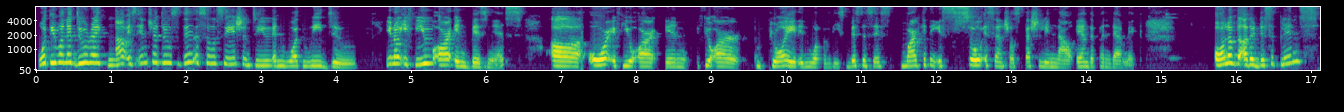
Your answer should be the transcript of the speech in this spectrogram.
What we want to do right now is introduce this association to you and what we do. You know, if you are in business, uh, or if you are in if you are employed in one of these businesses, marketing is so essential, especially now in the pandemic all of the other disciplines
